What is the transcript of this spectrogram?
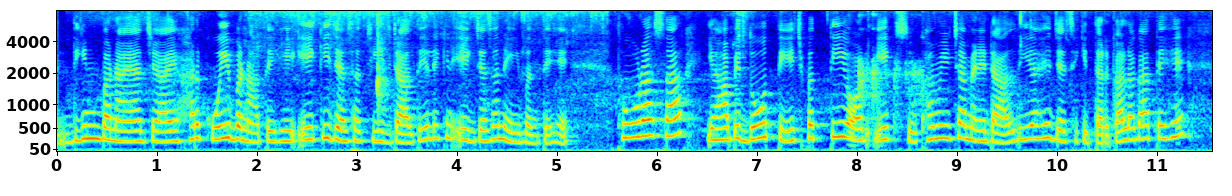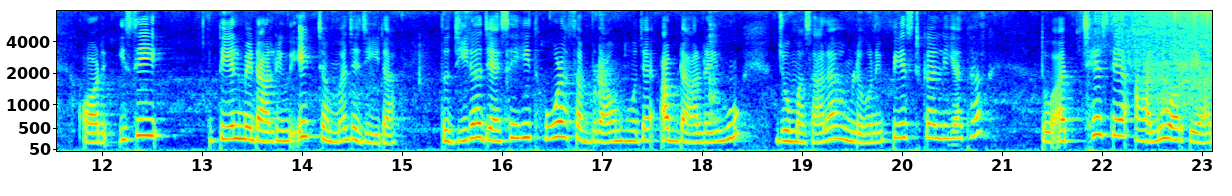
दिन बनाया जाए, हर कोई बनाते हैं, एक ही जैसा चीज़ डालते हैं, लेकिन एक जैसा नहीं बनते हैं। थोड़ा सा यहाँ पे दो तेज पत्ती और एक सूखा मिर्चा मैंने डाल दिया है, जैसे कि तड़का लगाते हैं, और इसी तेल में डाल रही हूँ एक चम्मच जीरा। तो जीरा जैसे ही थोड़ा सा ब्राउन हो जाए, अब डाल रही हूँ, जो मसाला हम लोगों ने पेस्ट कर लिया था। तो अच्छे से आलू और प्याज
